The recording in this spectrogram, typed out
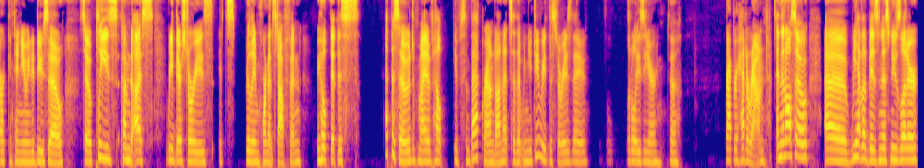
are continuing to do so. So please come to us, read their stories. It's really important stuff. And we hope that this episode might have helped give some background on it so that when you do read the stories, they're a little easier to wrap your head around. And then also, uh, we have a business newsletter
